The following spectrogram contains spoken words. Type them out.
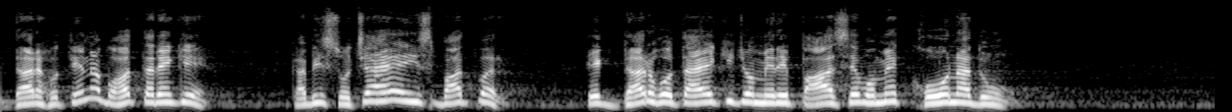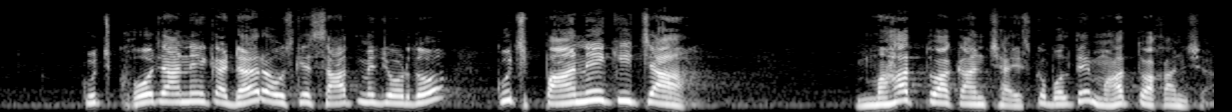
डर होते हैं ना बहुत तरह के। कभी सोचा है इस बात पर? एक डर होता है कि जो मेरे पास है वो मैं खो ना दूँ। कुछ खो जाने का डर और उसके साथ में जोड़ दो। कुछ पाने की चाह। महत्वाकांक्षा, इसको बोलते हैं महत्वाकांक्षा।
